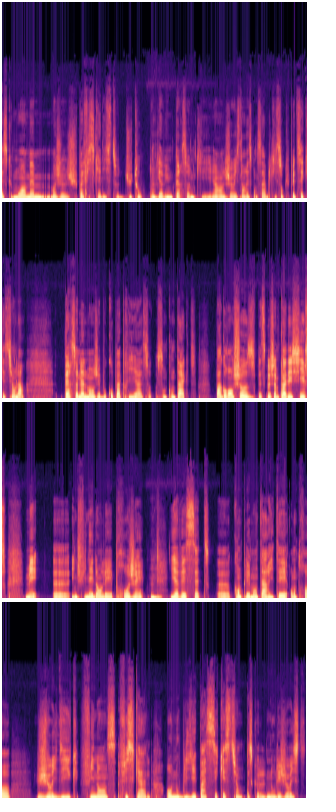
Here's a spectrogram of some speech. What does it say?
parce que moi-même, moi, je ne suis pas fiscaliste du tout. Donc, il y mhm. avait une personne, qui, un juriste, un responsable qui s'occupait de ces questions-là. Personnellement, j'ai beaucoup appris à son contact. Pas grand-chose, parce que j'aime pas les chiffres. Mais, euh, in fine, dans les projets, mhm. il y avait cette euh, complémentarité entre juridique, finance, fiscale. On n'oubliait pas ces questions, parce que nous, les juristes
